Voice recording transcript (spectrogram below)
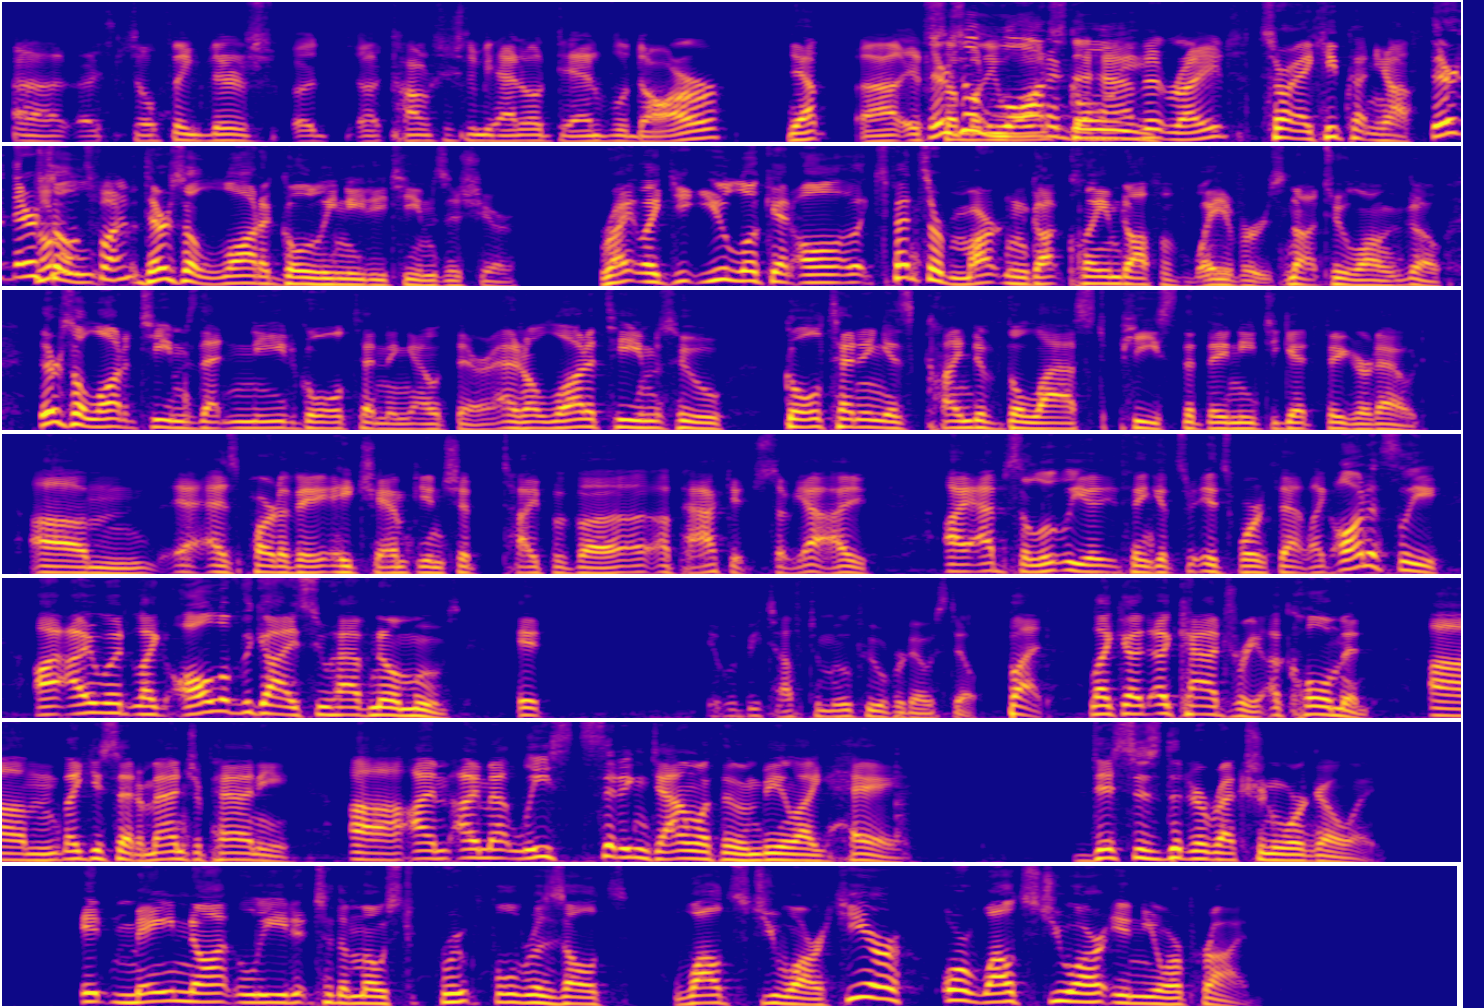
uh, I still think there's a, a conversation to be had about Dan Vladar. Yep. Uh, if There's a somebody lot wants of to have it, right? Sorry, I keep cutting you off. There, there's No, no, a fine. there's a lot of goalie needy teams this year, right? Like you, you look at all like Spencer Martin got claimed off of waivers not too long ago. There's a lot of teams that need goaltending out there, and a lot of teams who goaltending is kind of the last piece that they need to get figured out um, as part of a, a championship type of a, a package. So yeah, I. I absolutely think it's it's worth that. Like honestly, I, I would like all of the guys who have no moves. It it would be tough to move Huberdeau still. But like a, a Kadri, a Coleman, um, like you said, a Mangiapane, uh, I'm I'm at least sitting down with them and being like, hey, this is the direction we're going. It may not lead to the most fruitful results whilst you are here or whilst you are in your prime.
